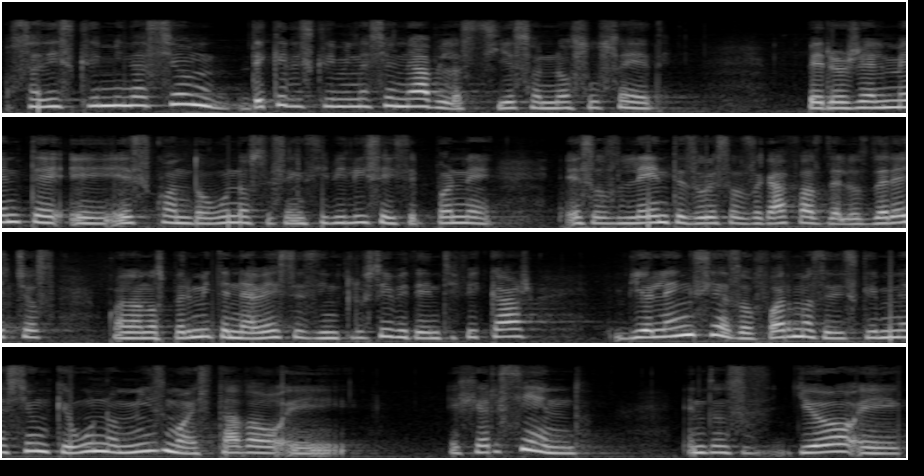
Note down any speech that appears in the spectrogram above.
o sea, discriminación, ¿de qué discriminación hablas si eso no sucede? pero realmente eh, es cuando uno se sensibiliza y se pone esos lentes o esas gafas de los derechos, cuando nos permiten a veces inclusive identificar violencias o formas de discriminación que uno mismo ha estado eh, ejerciendo. Entonces yo eh,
